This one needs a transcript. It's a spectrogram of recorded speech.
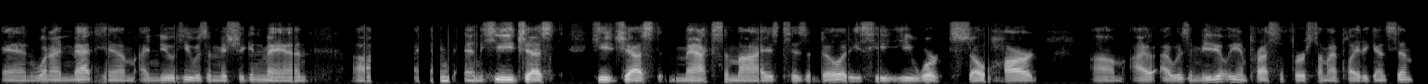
And when I met him, I knew he was a Michigan man. And, and he just he just maximized his abilities. He he worked so hard. Um, I, I was immediately impressed the first time I played against him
